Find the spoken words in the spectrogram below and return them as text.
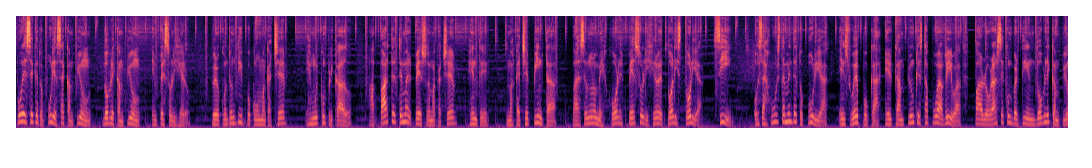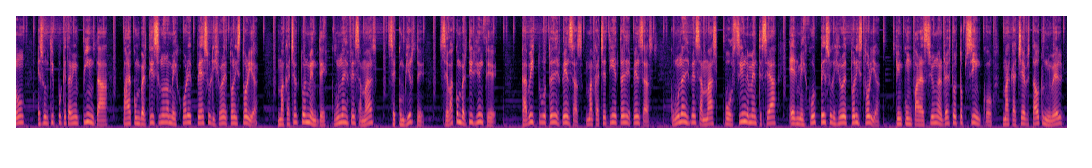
Puede ser que Topuria sea campeón, doble campeón en peso ligero, pero contra un tipo como Makachev es muy complicado. Aparte el tema del peso de Makachev, gente, Makachev pinta para ser uno de los mejores pesos ligeros de toda la historia. Sí, o sea, justamente Topuria, en su época, el campeón que está por arriba para lograrse convertir en doble campeón, es un tipo que también pinta para convertirse en uno de los mejores pesos ligeros de toda la historia. Makachev actualmente, con una defensa más, se convierte se va a convertir gente. Khabib tuvo tres defensas, Makachev tiene tres defensas. Con una defensa más, posiblemente sea el mejor peso ligero de toda la historia. Que en comparación al resto del top 5, Makachev está a otro nivel.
